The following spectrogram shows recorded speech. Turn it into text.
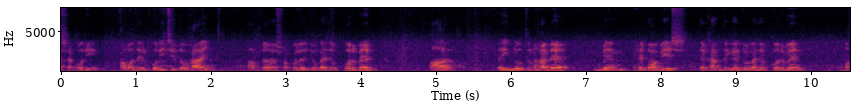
আশা করি। আমাদের পরিচিত ভাই আপনারা সকলে যোগাযোগ করবেন। আর এই নতুন হাটে মেন হেড অফিস এখান থেকে যোগাযোগ করবেন। বা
